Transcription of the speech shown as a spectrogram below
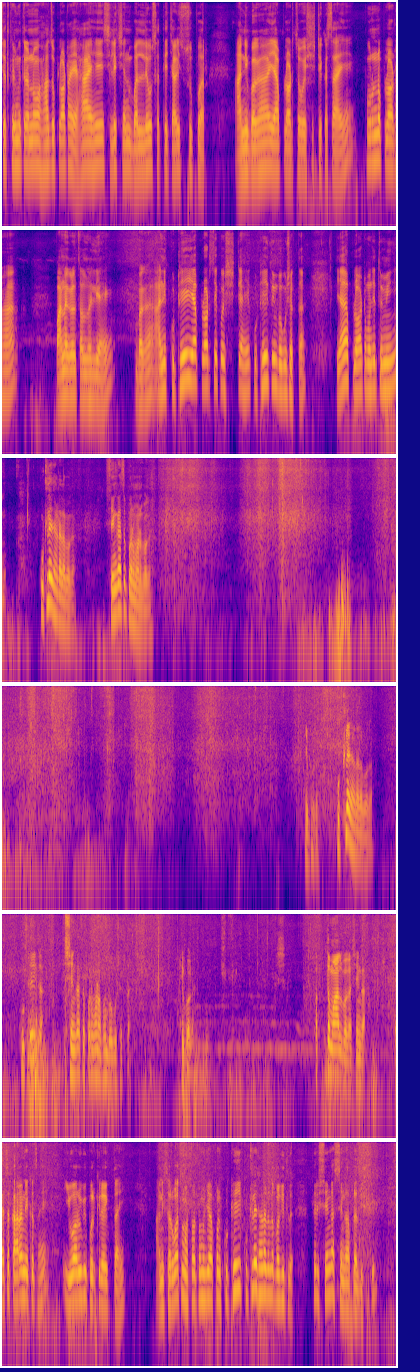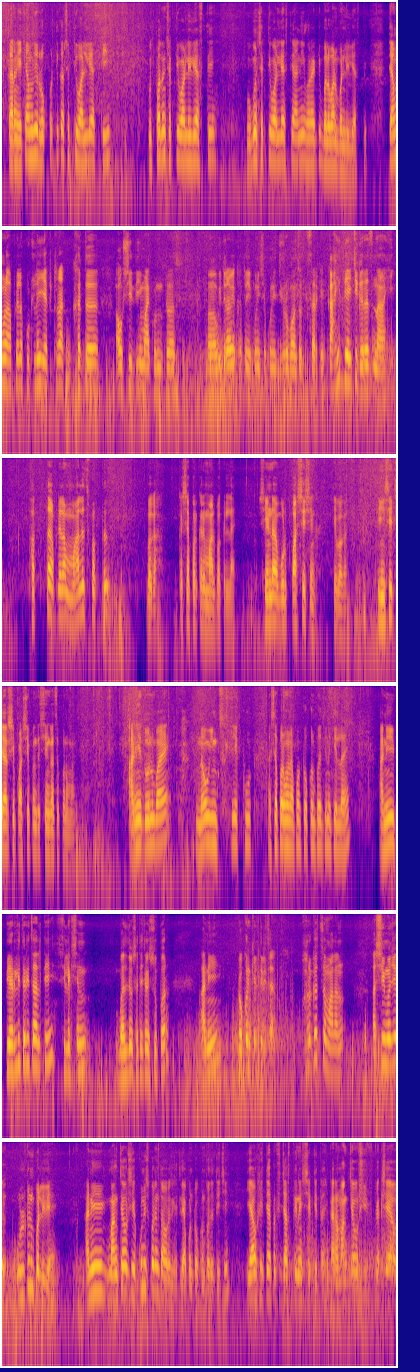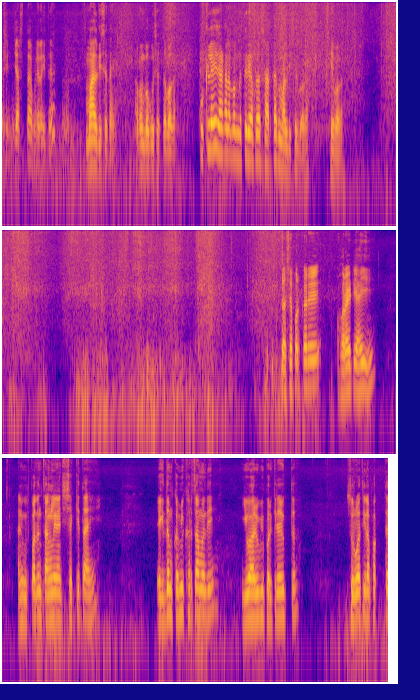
शेतकरी मित्रांनो हा जो प्लॉट आहे हा आहे सिलेक्शन बलदेव सत्तेचाळीस सुपर आणि बघा या प्लॉटचं वैशिष्ट्य कसं आहे? पूर्ण प्लॉट हा पानगळ चालू झाली आहे. बघा आणि कुठेही या प्लॉटचं एक वैशिष्ट्य आहे कुठेही तुम्ही बघू शकता या प्लॉटमध्ये म्हणजे तुम्ही कुठल्याही झाडाला बघा शेंगाचं प्रमाण बघा. हे बघा कुठल्या झाडाला बघा? कुठेही जा शेंगाचं प्रमाण आपण बघू शकता. हे बघा. फक्त माल बघा शेंगा. याचं कारण एकच आहे युवारुबी प्रक्रियायुक्त आहे. आणि सर्वात महत्त्वाचं म्हणजे आपण कुठेही कुठल्याही झाडाला बघितलं तरी शेंगाच शेंगा आपल्याला दिसतील. कारण याच्यामध्ये रोगप्रतिकार शक्ती वाढली असती उत्पादन शक्ती वाढलेली असते उगवण शक्ती वाढली असते आणि व्हरायटी बलवान बनलेली असते. त्यामुळं आपल्याला कुठलंही एक्स्ट्रा खतं औषधी मायक्रोन्युट्रस विद्राव्य खतं एकोणीसशे एकोणीस झिरो बावन्न सारखे काहीच द्यायची गरज नाही. फक्त आपल्याला मालच फक्त बघा कशा प्रकारे माल पकडला आहे. शेंडा बूड पाचशे शेंगा. हे बघा तीनशे चारशे पाचशेपर्यंत शेंगाचं प्रमाण. आणि हे दोन बाय नऊ इंच एक फूट अशा प्रमाणे आपण टोकन पद्धतीने केलं आहे. आणि पेरली तरी चालते सिलेक्शन बलदेव सत्तेचाळीस सुपर. आणि टोकन केली तरी चालते. भरगतचं माला अशी म्हणजे उलटून पडलेली आहे. आणि मागच्या वर्षी एकोणीसपर्यंत आवृत घेतली आपण टोकन पद्धतीची. यावर्षी त्यापेक्षा जास्त नाही शक्यता आहे. कारण मागच्या वर्षीपेक्षा यावर्षी जास्त आपल्याला इथं माल दिसत आहे. आपण बघू शकता बघा. कुठल्याही झाडाला बघलं तरी आपल्याला सारखाच माल दिसेल बघा. हे बघा. तर अशा प्रकारे व्हरायटी आहे ही. आणि उत्पादन चांगलं येण्याची शक्यता आहे. एकदम कमी खर्चामध्ये युवा बी प्रक्रियायुक्त सुरुवातीला फक्त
